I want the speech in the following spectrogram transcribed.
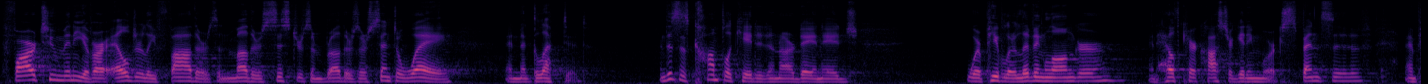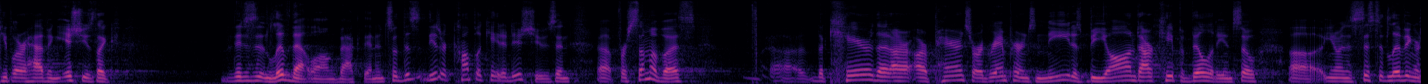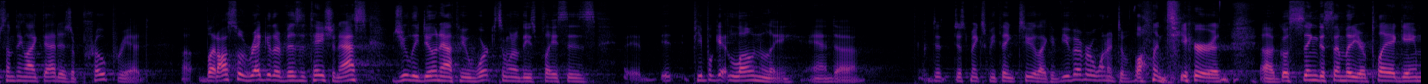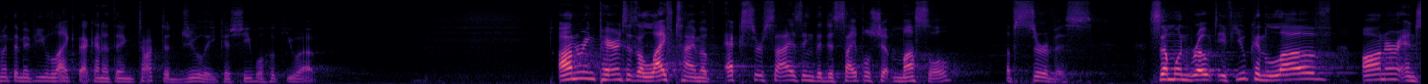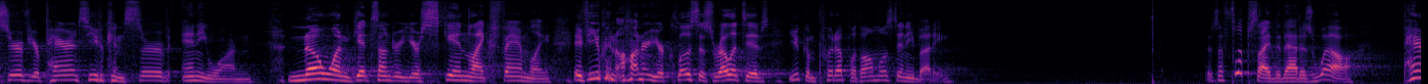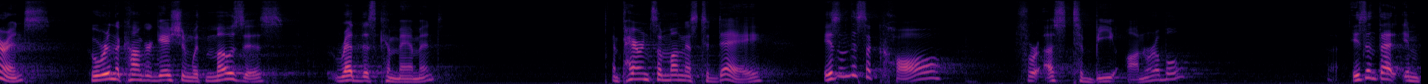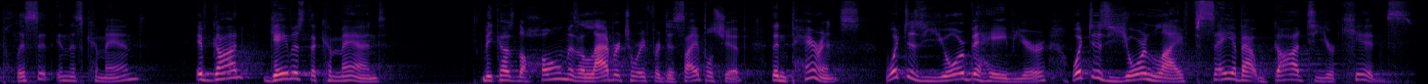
Far too many of our elderly fathers and mothers, sisters and brothers are sent away and neglected. And this is complicated in our day and age where people are living longer and healthcare costs are getting more expensive and people are having issues like they just didn't live that long back then. And so this, these are complicated issues. And uh, for some of us, uh, the care that our, our parents or our grandparents need is beyond our capability. And so, uh, you know, an assisted living or something like that is appropriate. Uh, but also regular visitation. Ask Julie Donath, who works in one of these places. It, it, people get lonely, and uh, it just makes me think too. Like if you've ever wanted to volunteer and uh, go sing to somebody or play a game with them, if you like that kind of thing, talk to Julie because she will hook you up. Honoring parents is a lifetime of exercising the discipleship muscle of service. Someone wrote, If you can love honor and serve your parents, you can serve anyone. No one gets under your skin like family. If you can honor your closest relatives, you can put up with almost anybody. There's a flip side to that as well. Parents who were in the congregation with Moses read this commandment. And parents among us today, isn't this a call for us to be honorable? Isn't that implicit in this command? If God gave us the command because the home is a laboratory for discipleship, then parents, what does your behavior, what does your life say about God to your kids?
